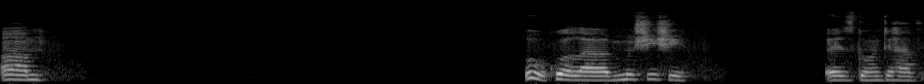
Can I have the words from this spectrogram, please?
Um. Ooh, cool. Uh, Mushishi is going to have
